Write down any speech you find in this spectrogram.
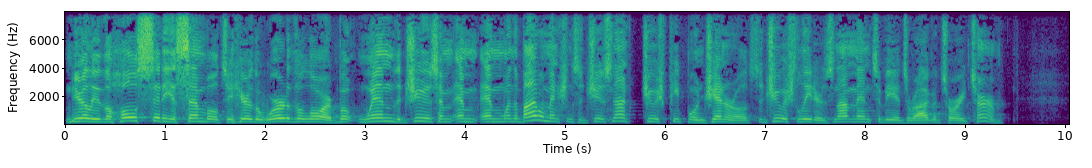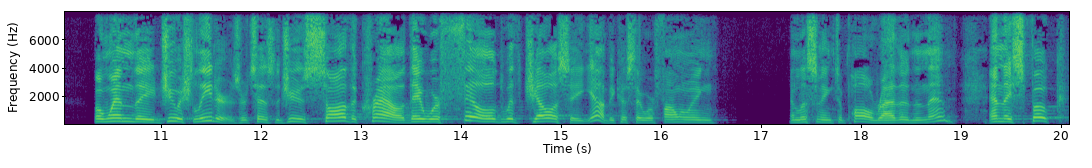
nearly the whole city assembled to hear the word of the Lord. But when the Jews, and, and, and, when the Bible mentions the Jews, not Jewish people in general, it's the Jewish leaders, not meant to be a derogatory term. But when the Jewish leaders, or it says the Jews, saw the crowd, they were filled with jealousy. Yeah, because they were following and listening to Paul rather than them. And they spoke,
